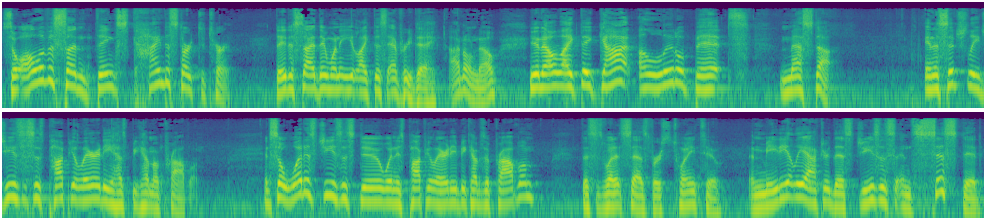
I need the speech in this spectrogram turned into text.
So all of a sudden, things kind of start to turn. They decide they want to eat like this every day. I don't know. You know, like they got a little bit messed up. And essentially, Jesus' popularity has become a problem. And so, what does Jesus do when his popularity becomes a problem? This is what it says, verse 22. Immediately after this, Jesus insisted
